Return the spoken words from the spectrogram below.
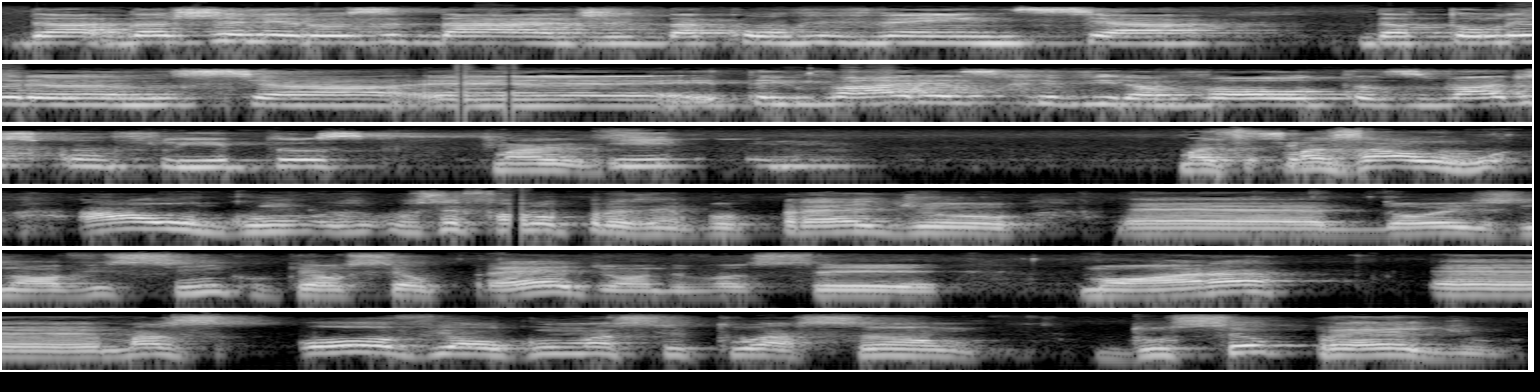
Da, da generosidade, da convivência, da tolerância, é, tem várias reviravoltas, vários conflitos. Mas, e, mas, mas há, há, algum. Você falou, por exemplo, o prédio é, 295, que é o seu prédio onde você mora, é, mas houve alguma situação do seu prédio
